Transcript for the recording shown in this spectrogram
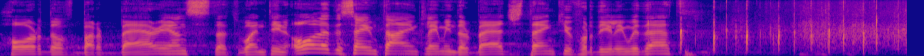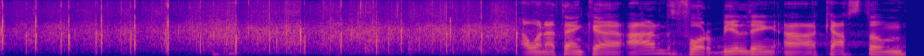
horde of barbarians that went in all at the same time claiming their badge. Thank you for dealing with that. I want to thank uh, Arnd for building a custom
